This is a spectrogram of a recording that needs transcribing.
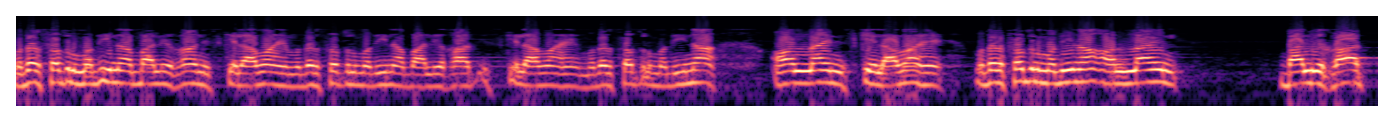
مدرسۃ المدینہ بالغان اس کے علاوہ ہیں، مدرسۃ المدینہ بالغات اس کے علاوہ ہیں، مدرسۃ المدینہ آن لائن اس کے علاوہ ہیں، مدرسۃ المدینہ آن لائن بالغات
